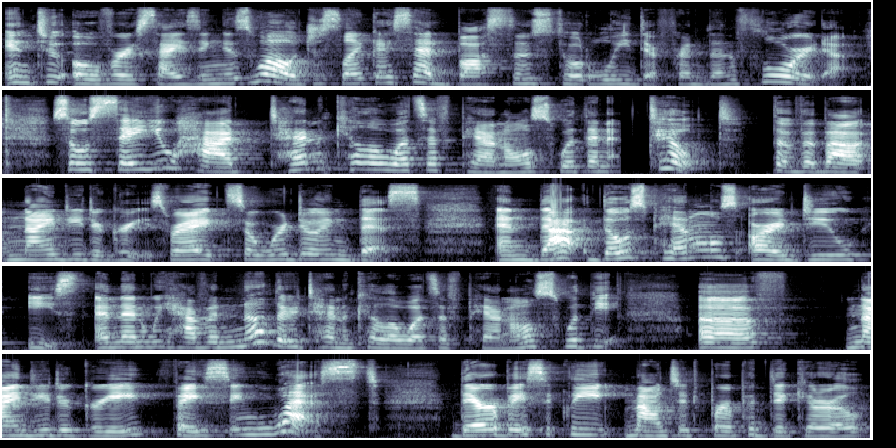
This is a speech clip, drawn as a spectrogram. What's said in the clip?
into oversizing as well. Just like I said, Boston's totally different than Florida. So say you had 10 kilowatts of panels with an tilt of about 90 degrees, right? So we're doing this. And that those panels are due east. And then we have another 10 kilowatts of panels with the of 90 degree facing west they're basically mounted perpendicular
